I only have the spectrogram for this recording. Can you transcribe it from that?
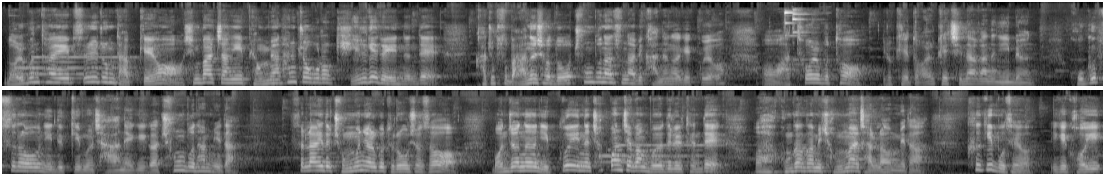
넓은 타입 3룸답게요. 신발장이 벽면 한쪽으로 길게 되어 있는데 가족수 많으셔도 충분한 수납이 가능하겠고요. 어, 아트월부터 이렇게 넓게 지나가는 이면 고급스러운 이 느낌을 자아내기가 충분합니다. 슬라이드 중문 열고 들어오셔서 먼저는 입구에 있는 첫 번째 방 보여드릴 텐데 와 공간감이 정말 잘 나옵니다. 크기 보세요. 이게 거의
